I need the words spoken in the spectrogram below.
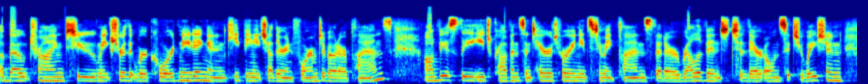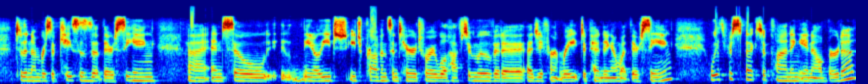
about trying trying to make sure that we're coordinating and keeping each other informed about our plans. Obviously, each province and territory needs to make plans that are relevant to their own situation, to the numbers of cases that they're seeing, uh, and so you know each each province and territory will have to move at a, a different rate depending on what they're seeing. With respect to planning in Alberta,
